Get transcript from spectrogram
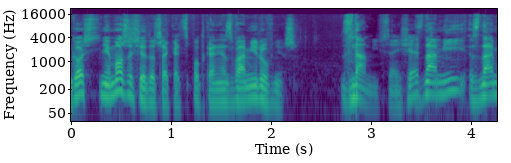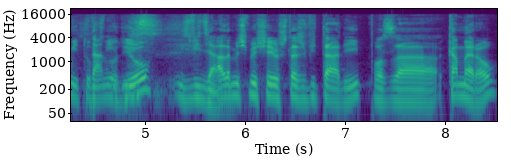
Gość nie może się doczekać spotkania z wami również. Z nami w sensie. Z nami, z nami tu Z nami w studiu. i z, i z widzami. Ale myśmy się już też witali poza kamerą,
